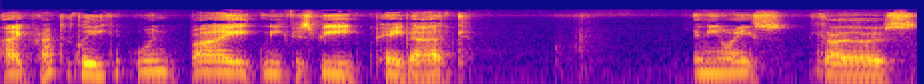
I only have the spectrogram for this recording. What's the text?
I practically wouldn't buy Need for Speed Payback anyways, because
